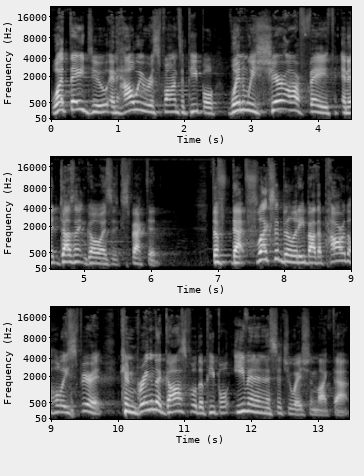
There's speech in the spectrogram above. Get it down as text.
what they do and how we respond to people when we share our faith and it doesn't go as expected. The, that flexibility by the power of the Holy Spirit can bring the gospel to people even in a situation like that.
